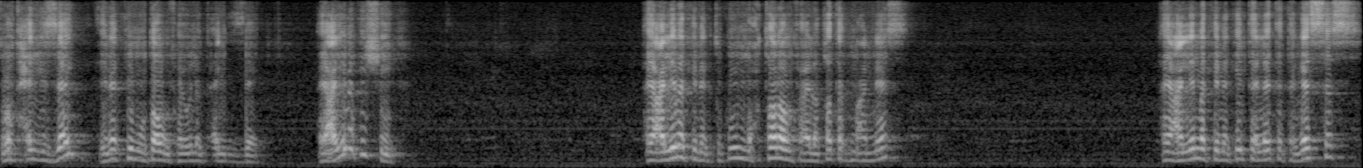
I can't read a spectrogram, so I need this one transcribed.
تروح تحج إزاي؟ هناك في مطوف هيقول لك تحج إزاي. هيعلمك إيه الشيخ هيعلمك إنك تكون محترم في علاقاتك مع الناس. هيعلمك إنك أنت لا تتجسس.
